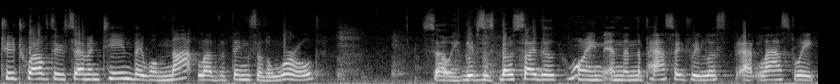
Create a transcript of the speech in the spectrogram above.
2 12 through 17, they will not love the things of the world. So he gives us both sides of the coin. And then the passage we looked at last week,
